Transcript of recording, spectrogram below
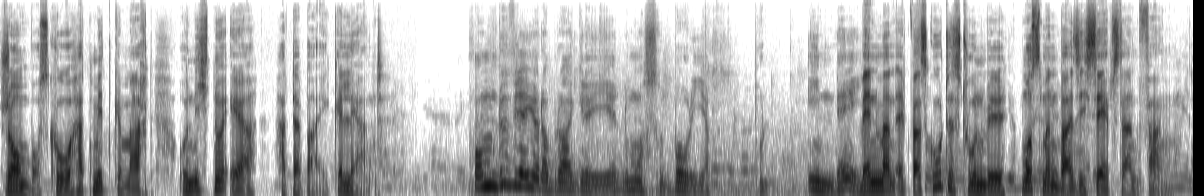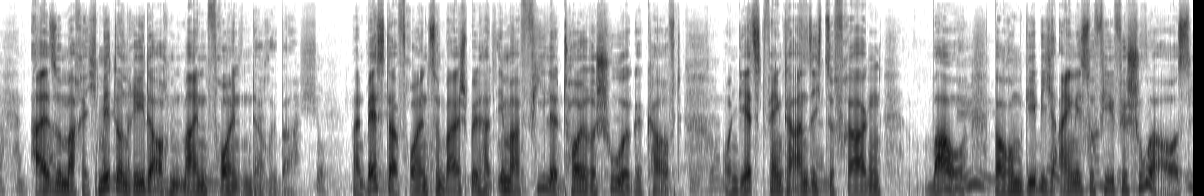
Jean Bosco hat mitgemacht und nicht nur er hat dabei gelernt. Wenn man etwas Gutes tun will, muss man bei sich selbst anfangen. Also mache ich mit und rede auch mit meinen Freunden darüber. Mein bester Freund zum Beispiel hat immer viele teure Schuhe gekauft. Und jetzt fängt er an, sich zu fragen, wow, warum gebe ich eigentlich so viel für Schuhe aus,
